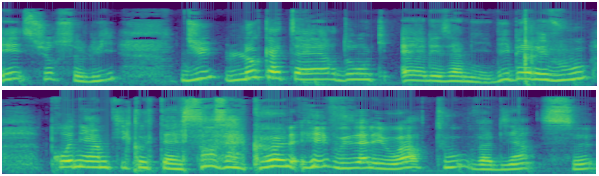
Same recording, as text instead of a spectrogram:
et sur celui du locataire. Donc, eh, les amis, libérez-vous, prenez un petit cocktail sans alcool et vous allez voir, tout va bien se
